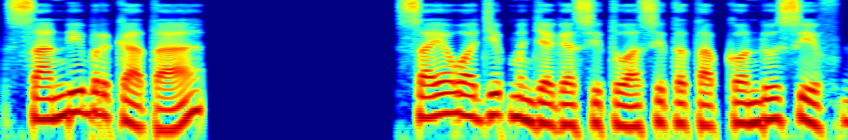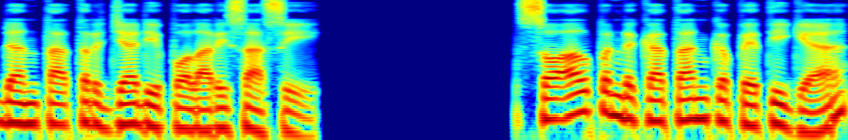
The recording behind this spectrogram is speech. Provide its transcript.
Sandi berkata, saya wajib menjaga situasi tetap kondusif dan tak terjadi polarisasi. Soal pendekatan ke P3,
